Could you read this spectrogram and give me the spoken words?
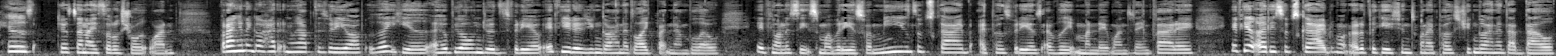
here's just a nice little short one. But I'm going to go ahead and wrap this video up right here. I hope you all enjoyed this video. If you did, you can go ahead and hit the like button down below. If you want to see some more videos from me, you can subscribe. I post videos every Monday, Wednesday, and Friday. If you're already subscribed and want notifications when I post, you can go ahead and hit that bell.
